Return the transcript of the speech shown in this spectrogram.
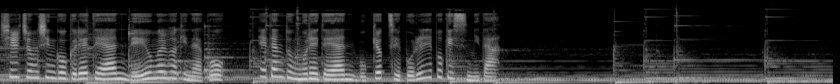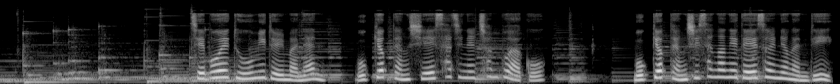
실종 신고글에 대한 내용을 확인하고 해당 동물에 대한 목격 제보를 해보겠습니다. 제보에 도움이 될 만한 목격 당시의 사진을 첨부하고 목격 당시 상황에 대해 설명한 뒤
